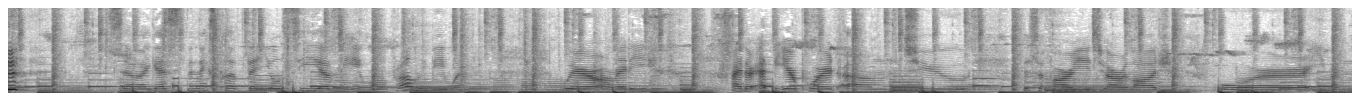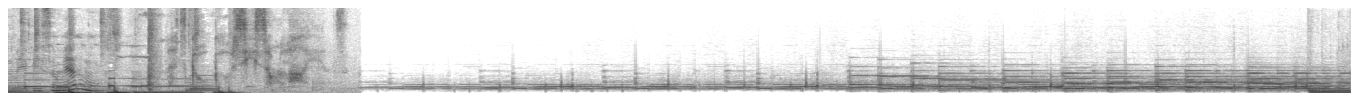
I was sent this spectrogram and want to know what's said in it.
So I guess the next clip that you'll see of me will probably be when we're already either at the airport um, to the safari to our lodge or even maybe some animals. Let's go go see some lions. Oh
